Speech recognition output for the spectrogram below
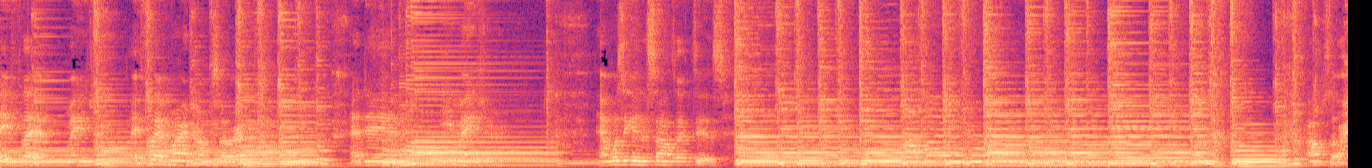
A flat major, A flat minor, I'm sorry, and then E major. And once again, it sounds like this. I'm sorry.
